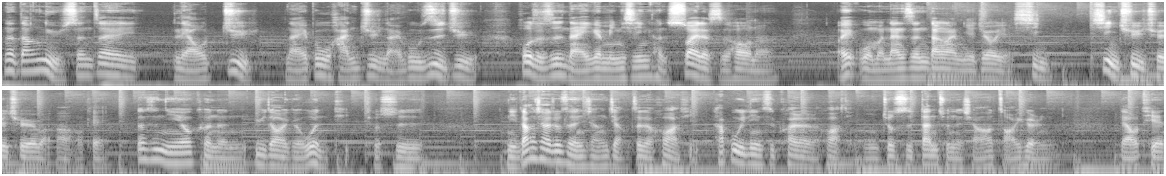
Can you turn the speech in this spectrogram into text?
那当女生在聊剧，哪一部韩剧、哪一部日剧，或者是哪一个明星很帅的时候呢？诶，我们男生当然也就也兴兴趣缺缺嘛。啊，OK，但是你也有可能遇到一个问题，就是。你当下就是很想讲这个话题，它不一定是快乐的话题，你就是单纯的想要找一个人聊天，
